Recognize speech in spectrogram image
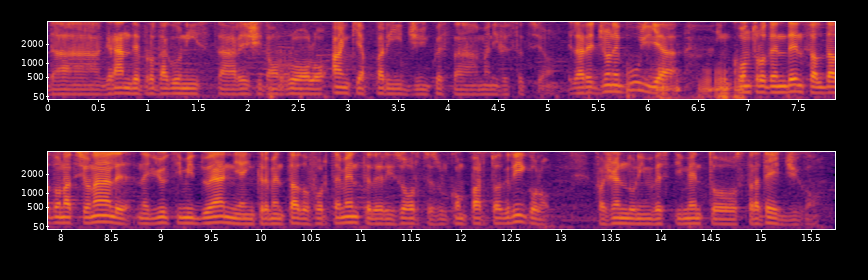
da grande protagonista recita un ruolo anche a Parigi in questa manifestazione. La Regione Puglia, in controtendenza al dato nazionale, negli ultimi due anni ha incrementato fortemente le risorse sul comparto agricolo facendo un investimento strategico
